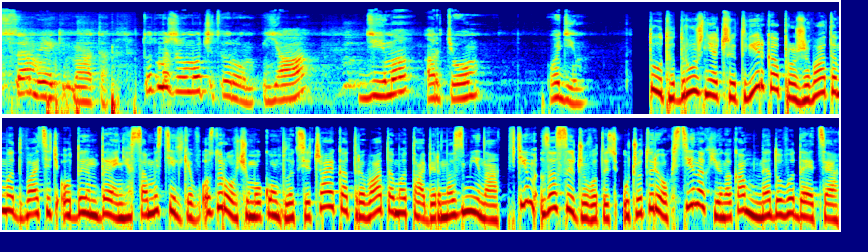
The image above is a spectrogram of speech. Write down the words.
це моя кімната. Тут ми живемо четвером. Я, Діма, Артем, Вадім. Тут дружня четвірка проживатиме 21 день. Саме стільки в оздоровчому комплексі Чайка триватиме табірна зміна. Втім, засиджуватись у чотирьох стінах юнакам не доведеться.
